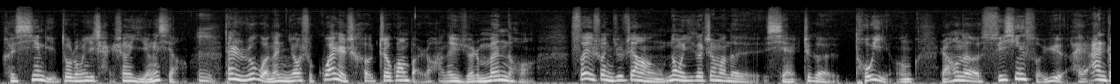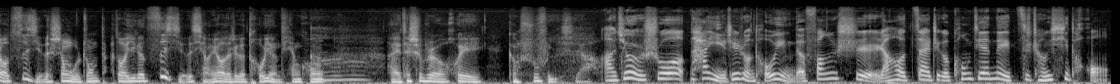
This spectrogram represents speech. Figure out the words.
和心理都容易产生影响。嗯，但是如果呢，你要是关着车遮光板的话，那就觉着闷得慌。所以说，你就这样弄一个这么的显这个投影，然后呢，随心所欲，哎，按照自己的生物钟打造一个自己的想要的这个投影天空，哎，它是不是会更舒服一些啊？啊，就是说，它以这种投影的方式，然后在这个空间内自成系统，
